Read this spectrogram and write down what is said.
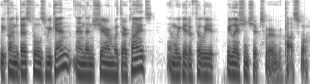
We find the best tools we can and then share them with our clients, and we get affiliate relationships wherever possible.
